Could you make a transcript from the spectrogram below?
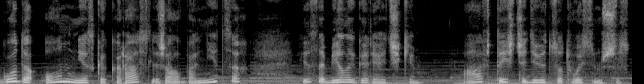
года он несколько раз лежал в больницах из-за белой горячки. А в 1986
